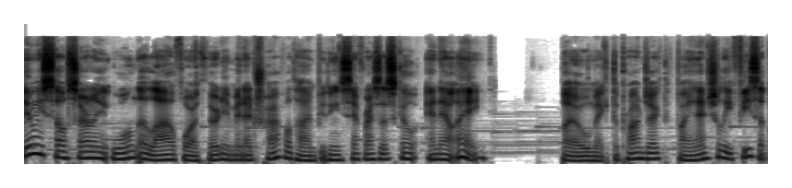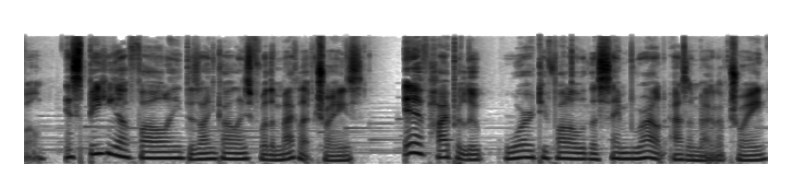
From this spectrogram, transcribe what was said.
Doing so certainly won't allow for a 30 minute travel time between San Francisco and LA, but it will make the project financially feasible. And speaking of following design guidelines for the maglev trains, if Hyperloop were to follow the same route as a maglev train,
